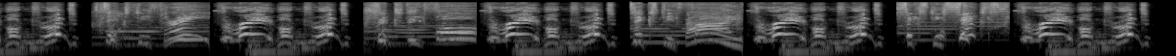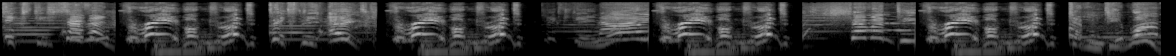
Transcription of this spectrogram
hundred. fifty-three, Three hundred. fifty-four, Three hundred. fifty-five, Three hundred. fifty-six, Three hundred. fifty-seven, Three hundred. Fifty-eight. Three hundred. fifty-nine, Three hundred. sixty, Three hundred. sixty-one,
